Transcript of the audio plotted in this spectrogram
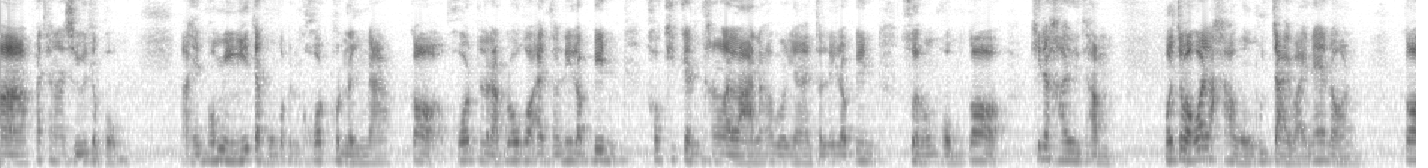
มาพัฒนาชีวิตกับผม เห็นผมอย่างนี้แต่ผมก็เป็นโค้ชคนหนึ่งนะก็โค้ชระดับโลกก็แอนโทนีโรบบินเขาคิดกันครั้งละล้านนะครับผมอย่างแอนโทนีโรบบินส่วนของผมก็คิดราคาที่ทำผมจะบอกว่าราคาของคุณจ่ายไหวแน่นอน ก็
